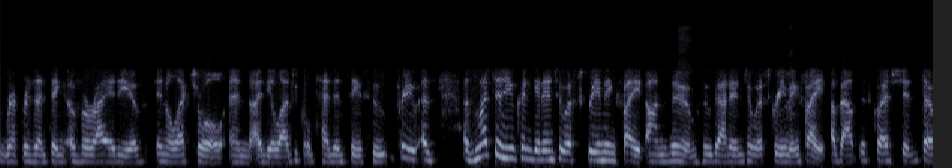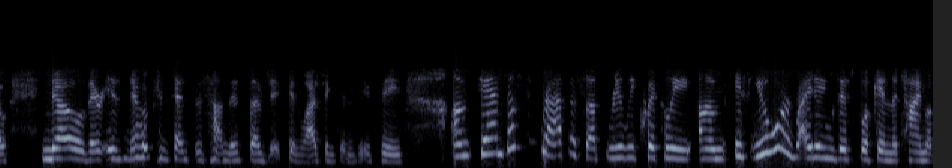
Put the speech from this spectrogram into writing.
representing a variety of intellectual and ideological tendencies who pretty as as much as you can get into a screaming fight on Zoom, who got into a screaming fight about this question. So no, there is no consensus on this subject in Washington, D.C. Um, Dan, just to wrap us up really quickly, um, if you were writing this book in the time of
